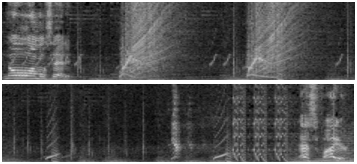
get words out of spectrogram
No, I almost had it. That's fire.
